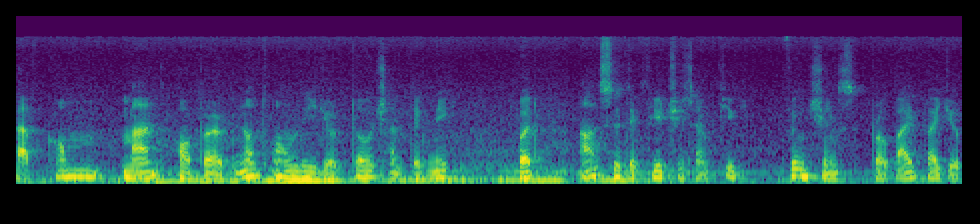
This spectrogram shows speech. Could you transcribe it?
have command over not only your touch and technique, but also the features and fu functions provided by your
